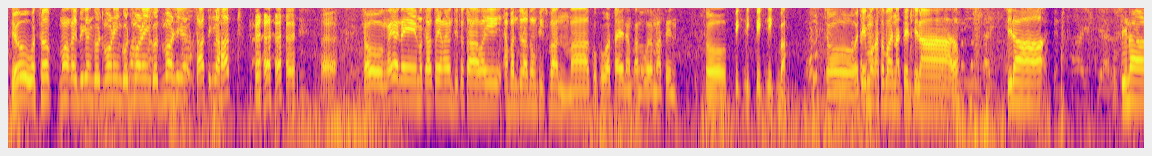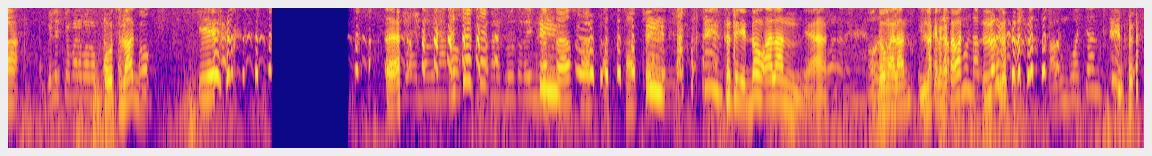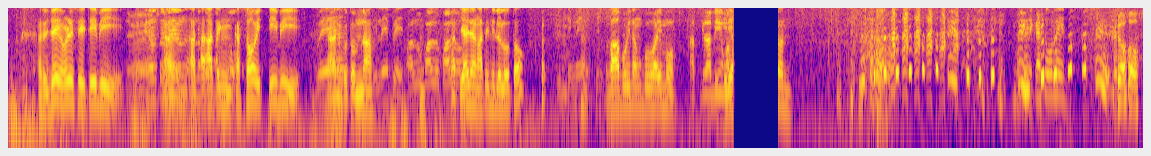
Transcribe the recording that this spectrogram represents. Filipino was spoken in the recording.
Yo, what's up mga kaibigan? Good morning, good morning, good morning sa ating lahat. Ah, so, ngayon ay mag tayo ngayon dito sa may abandonadong fish pond. Makukuha tayo ng pang-ulam natin. So, picnic picnic ba? So, ito yung mga kasama natin sila ano? Sila Sina Ang bilis ko para mag Poach Vlog. Yeah. What's up? Baka nagluto na yung mga Kasi si Dong Alan. Yan. Dong Alan. Laki ng katawan. Lol. Bagong buhat yan. Kasi Jay Orisi TV. Yan. At at ating Kasoy TV. Yan, gutom na. At yan ang ating niluluto. 20 minutes din Baboy ng buhay mo. At grabe yung Yun. Si Kasulid. Oo.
